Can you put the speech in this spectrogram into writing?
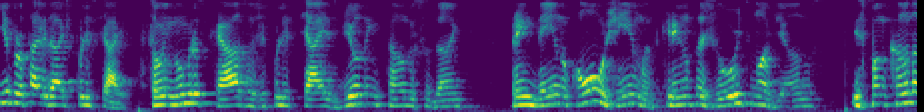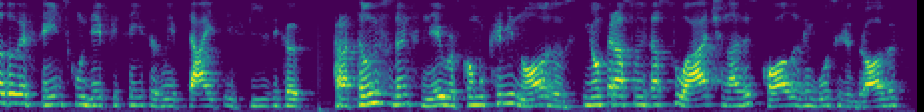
e brutalidade policiais. São inúmeros casos de policiais violentando estudantes, prendendo com algemas crianças de 8 e 9 anos, espancando adolescentes com deficiências mentais e físicas, tratando estudantes negros como criminosos em operações da SWAT nas escolas em busca de drogas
